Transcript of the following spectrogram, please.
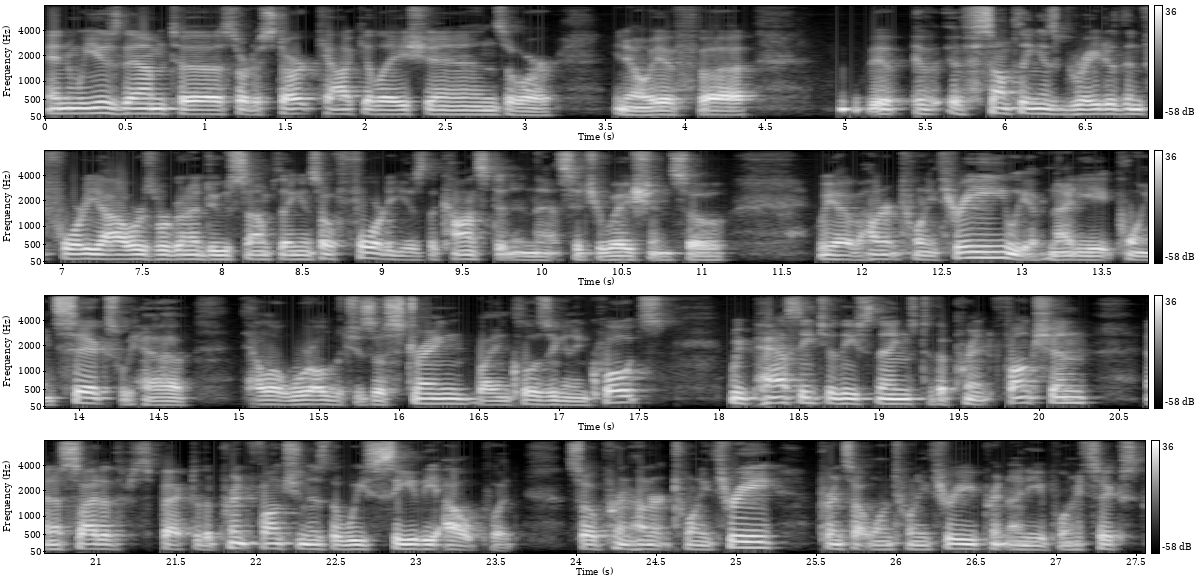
And we use them to sort of start calculations or, you know, if... Uh, if, if, something is greater than 40 hours, we're going to do something. And so 40 is the constant in that situation. So we have 123, we have 98.6, we have hello world, which is a string by enclosing it in quotes. We pass each of these things to the print function, and a side effect of the print function is that we see the output. So print 123 prints out 123, print 98.6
